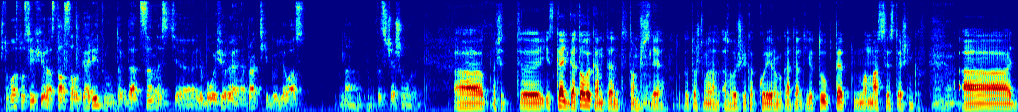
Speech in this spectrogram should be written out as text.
чтобы у вас после эфира остался алгоритм, тогда ценность любого эфира реальной практики будет для вас на высочайшем уровне. А, значит, э, искать готовый контент, в том числе, mm-hmm. то, что мы озвучили как курируемый контент, YouTube, TED, масса источников. Mm-hmm.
